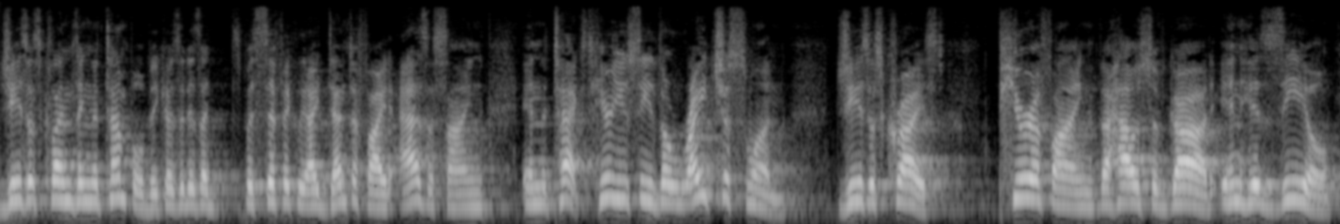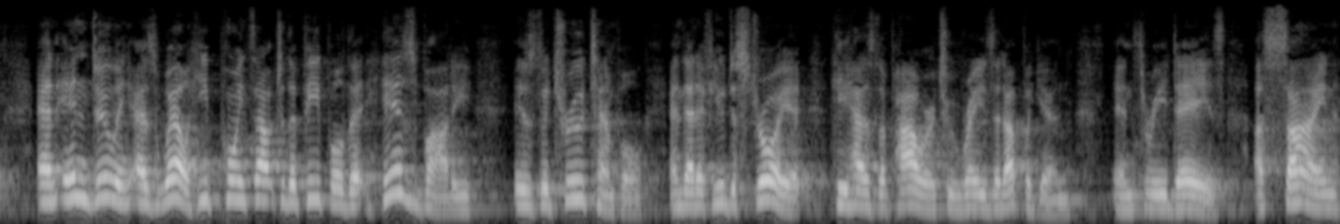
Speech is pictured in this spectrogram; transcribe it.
Jesus cleansing the temple because it is specifically identified as a sign in the text. Here you see the righteous one, Jesus Christ, purifying the house of God in his zeal. And in doing as well, he points out to the people that his body is the true temple, and that if you destroy it, he has the power to raise it up again in three days. A sign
